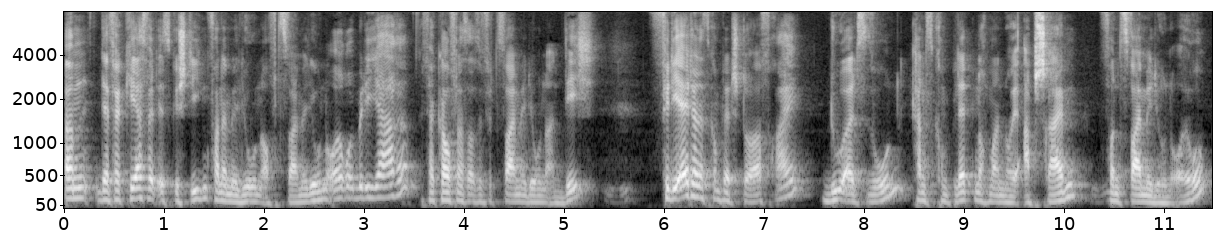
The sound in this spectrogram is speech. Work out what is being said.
der Verkehrswert ist gestiegen von einer Million auf zwei Millionen Euro über die Jahre. Verkaufen das also für zwei Millionen an dich. Für die Eltern ist komplett steuerfrei. Du als Sohn kannst komplett nochmal neu abschreiben von zwei Millionen Euro.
